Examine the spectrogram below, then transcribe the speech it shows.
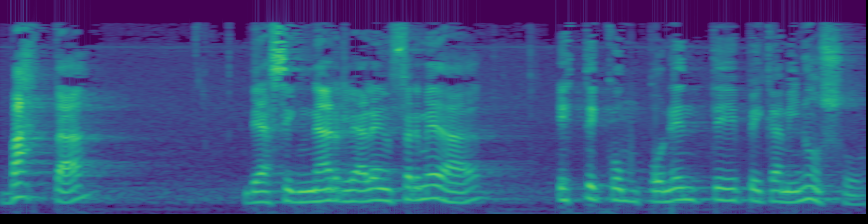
Basta de asignarle a la enfermedad este componente pecaminoso,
